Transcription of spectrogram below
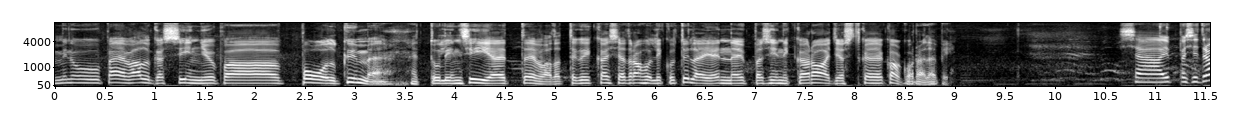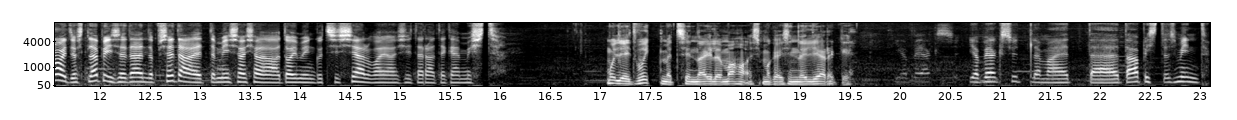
minu päev algas siin juba pool kümme, et tulin siia, et vaadata kõik asjad rahulikult üle ja enne hüppasin ikka raadiost ka, korra läbi. Sa hüppasid raadiost läbi, see tähendab seda, et mis asjatoimingud siis seal vajasid ära tegemist? mul jäid võtmed sinna eile maha, siis ma käisin neil järgi. ja peaks, ja peaks ütlema, et äh, ta abistas mind,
